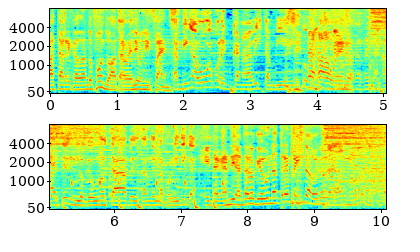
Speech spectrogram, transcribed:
va a estar recaudando fondos a través de OnlyFans. También aboga por el cannabis también. Ah, bueno. Para relajarse en lo que uno está pensando en la política. Esta candidata lo que es una tremenda, bro. Pero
